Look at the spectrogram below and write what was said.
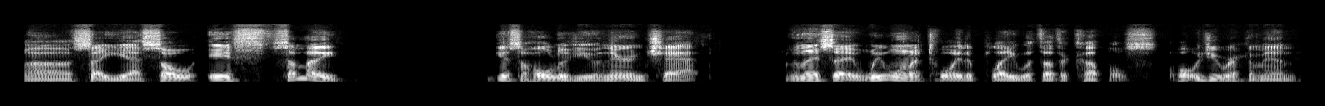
uh, say yes. So if somebody gets a hold of you and they're in chat and they say, we want a toy to play with other couples, what would you recommend?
